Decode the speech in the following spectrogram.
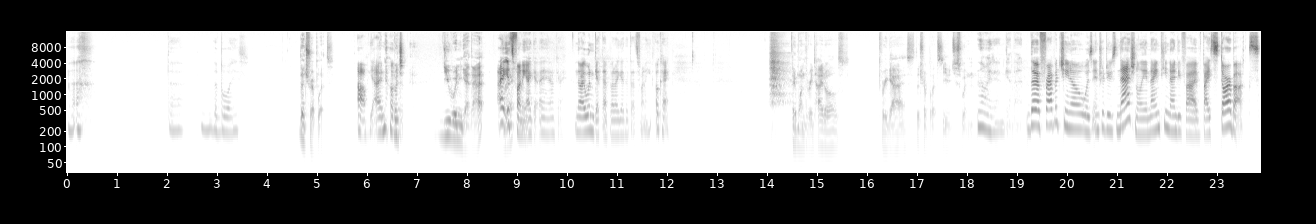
the the boys. The triplets. Oh yeah, I know. Which you wouldn't get that. I it's funny. I get. I, okay. No, I wouldn't get that, but I get that. That's funny. Okay. They won three titles. Three guys. The triplets. You just wouldn't. No, I didn't get that. The Frappuccino was introduced nationally in 1995 by Starbucks,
